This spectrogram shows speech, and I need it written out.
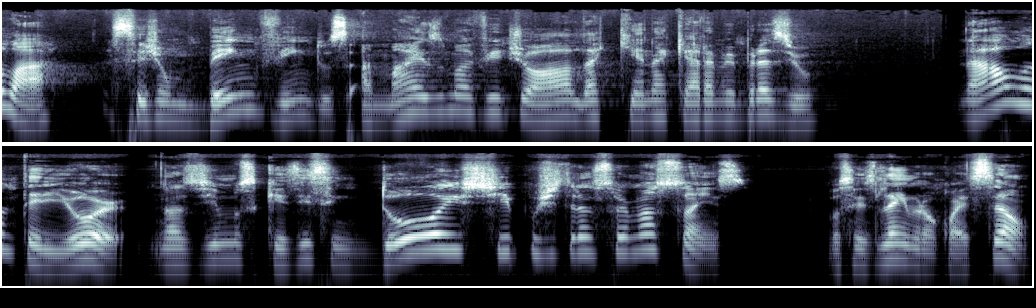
Olá, sejam bem-vindos a mais uma videoaula da Khan Academy Brasil. Na aula anterior, nós vimos que existem dois tipos de transformações. Vocês lembram quais são?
